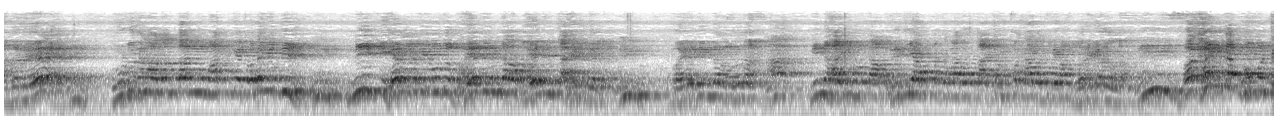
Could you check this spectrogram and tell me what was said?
ಆದರೆ ಹುಡುಗನಾದಂತ ನೀವು ಮಾತಿಗೆ ತೊಡಗಿದ್ದಿ. ನೀತಿ ಹೇಳಲಿರುವುದು ಭಯದಿಂದ ಭಯದಿಂದ ಹೇಳಿದಲ್ಲ ಭಯದಿಂದ ಅಲ್ಲ ನಿನ್ನ ಹಾಗೆ ಪ್ರೀತಿಯಾತ್ಮಕವಾದಂತಹ ಚಂಪಕಾಲಕ್ಕೆ ನಾವು ಹೊರಗೆಲ್ಲ ಅಖಂಡ ಭೂಮಂಡ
